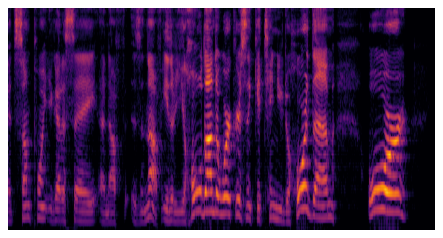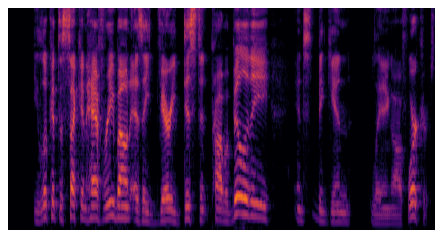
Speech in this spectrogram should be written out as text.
At some point, you got to say enough is enough. Either you hold on to workers and continue to hoard them, or you look at the second half rebound as a very distant probability and begin laying off workers.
